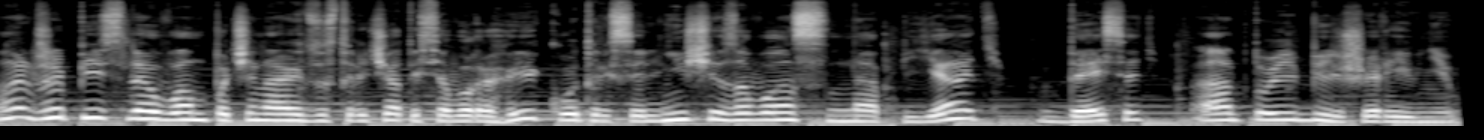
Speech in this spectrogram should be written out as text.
Адже після вам починають зустрічатися вороги, котрі сильніші за вас на 5, 10, а то і більше рівнів.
